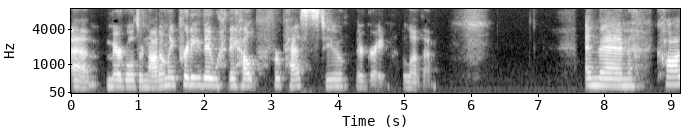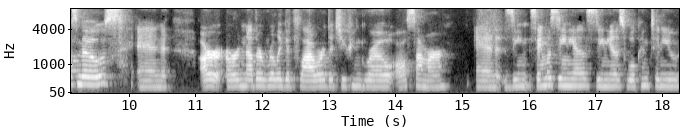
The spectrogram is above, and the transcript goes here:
um, marigolds are not only pretty; they they help for pests too. They're great. I love them. And then cosmos and are, are another really good flower that you can grow all summer and same with zinnias. Zinnias will continue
